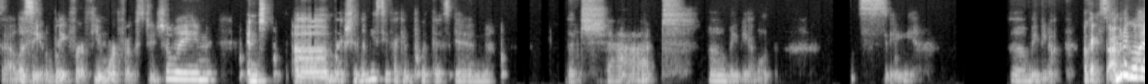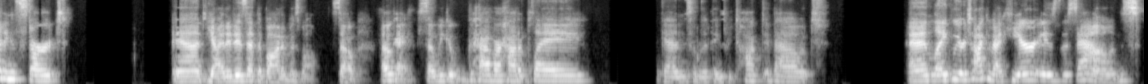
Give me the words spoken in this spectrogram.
so let's see, I'll wait for a few more folks to join. And um, actually, let me see if I can put this in the chat. Oh, maybe I won't. Let's see. Oh, maybe not. Okay, so I'm going to go ahead and start. And yeah, and it is at the bottom as well. So, okay, so we could have our how to play. Again, some of the things we talked about. And like we were talking about, here is the sounds.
